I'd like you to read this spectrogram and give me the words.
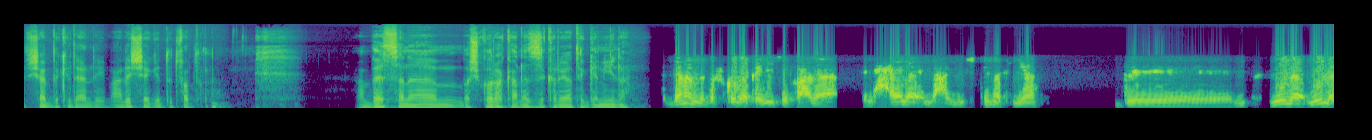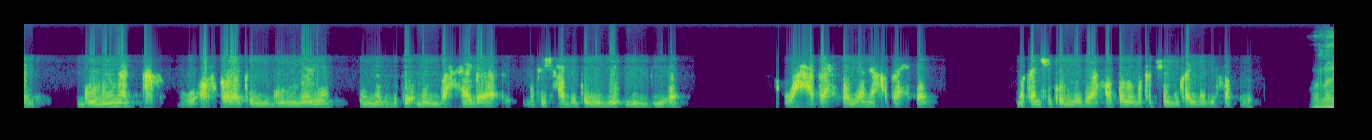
شاب كده قال لي معلش يا جدو اتفضل. عباس أنا بشكرك على الذكريات الجميلة. ده أنا اللي بشكرك يا يوسف على الحالة اللي عيشتنا فيها ب... لولا لولا جنونك وأفكارك الجنونية وإنك بتؤمن بحاجة مفيش حد تاني بيؤمن بيها وهتحصل يعني هتحصل. ما كانش كل ده حصل وما كانتش المكالمة دي حصلت. والله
